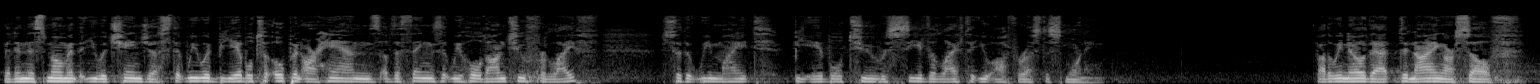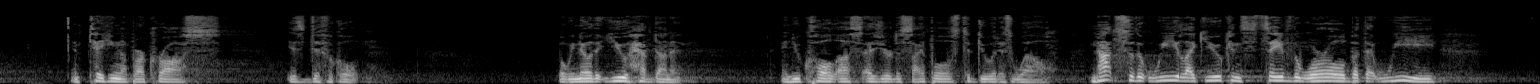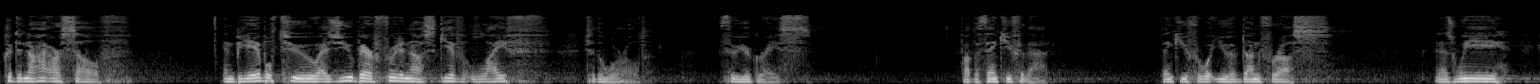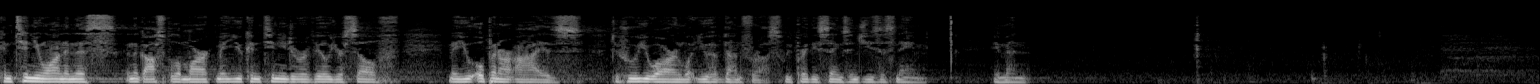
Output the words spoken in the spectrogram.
that in this moment that you would change us, that we would be able to open our hands of the things that we hold on to for life so that we might be able to receive the life that you offer us this morning. Father, we know that denying ourselves and taking up our cross is difficult. but we know that you have done it. And you call us as your disciples to do it as well. Not so that we, like you, can save the world, but that we could deny ourselves and be able to, as you bear fruit in us, give life to the world through your grace. Father, thank you for that. Thank you for what you have done for us. And as we continue on in this, in the Gospel of Mark, may you continue to reveal yourself. May you open our eyes to who you are and what you have done for us. We pray these things in Jesus' name. Amen.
